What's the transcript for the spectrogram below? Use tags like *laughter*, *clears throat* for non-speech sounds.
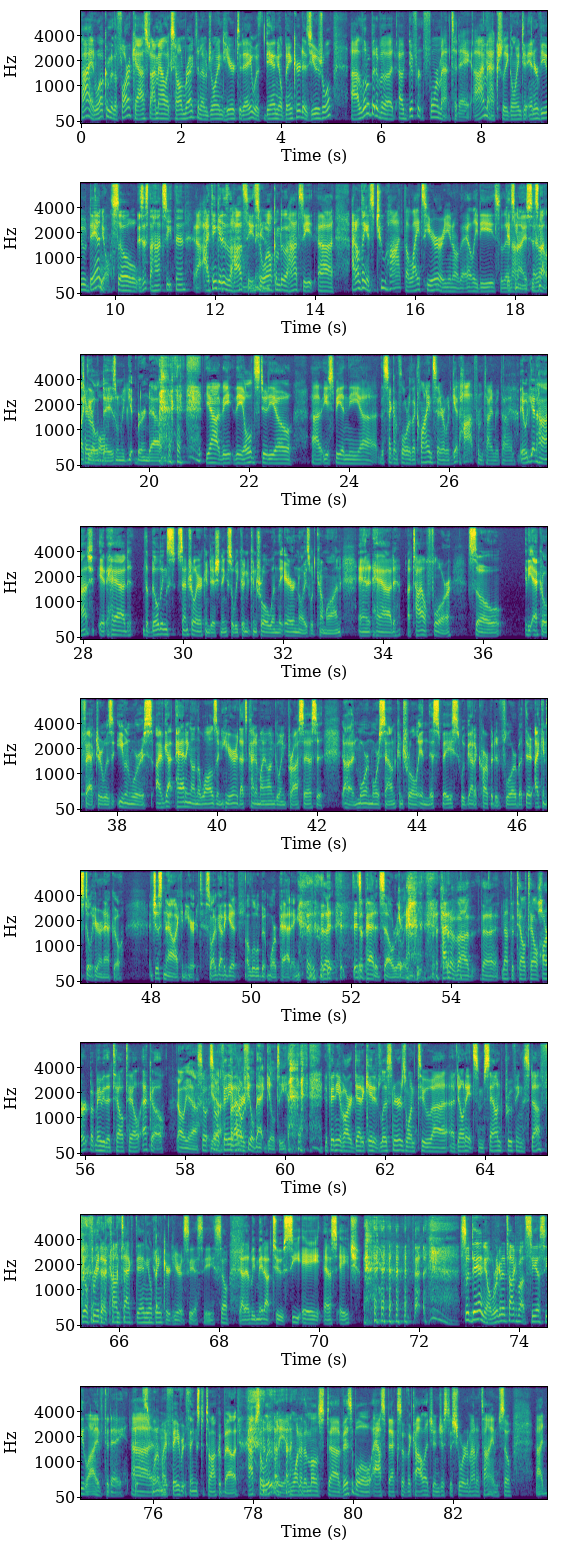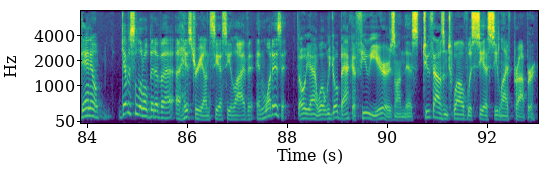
Hi, and welcome to the Farcast. I'm Alex Helmbrecht, and I'm joined here today with Daniel Binkard, as usual. a little bit of a, a, different format today. I'm actually going to interview Daniel. So, is this the hot seat then? I think it is the hot oh, seat. Man. So, welcome to the hot seat. Uh, I don't think it's too hot. The lights here are, you know, the LEDs, so they're it's not, nice. It's not, not like terrible. the old days when we'd get burned out. *laughs* yeah, the the old studio uh, used to be in the uh, the second floor of the Klein Center would get hot from time to time. It would get hot. It had the building's central air conditioning, so we couldn't control when the air noise would come on, and it had a tile floor, so the echo factor was even worse. I've got padding on the walls in here. That's kind of my ongoing process. Uh, uh, more and more sound control in this space. We've got a carpeted floor, but there, I can still hear an echo just now I can hear it. So I've got to get a little bit more padding. *laughs* The, *laughs* it's a padded cell, really. *laughs* kind of uh, the not the telltale heart, but maybe the telltale echo. Oh yeah. So, so if any but of I our, don't feel that guilty. *laughs* if any of our dedicated listeners want to uh, uh, donate some soundproofing stuff, feel free to *laughs* contact Daniel Binkard here at CSC. So yeah, that'll be made out to C A S H. *laughs* So Daniel, we're going to talk about CSC Live today. It's uh, one of my favorite things to talk about. absolutely, and one of the most uh, visible aspects of the college in just a short amount of time. So uh, Daniel, give us a little bit of a, a, history on CSC Live and what is it? Oh, yeah. Well, we go back a few years on this. 2012 was CSC Live proper,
